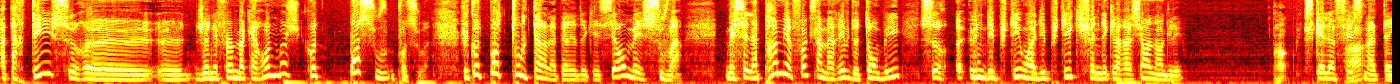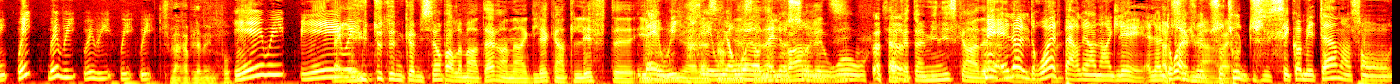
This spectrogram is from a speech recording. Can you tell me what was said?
à partir sur euh, Jennifer Macaron, moi, j'écoute pas souvent, pas souvent. J'écoute pas tout le temps la période de questions, mais souvent. Mais c'est la première fois que ça m'arrive de tomber sur euh, une députée ou un député qui fait une déclaration en anglais. Ah, Ce qu'elle a fait Ah. ce matin. Oui, oui, oui, oui, oui, oui, oui. je me rappelais même pas. Eh oui, eh Ben, Il y a oui. eu toute une commission parlementaire en anglais quand Lyft est Ben venu oui, à l'Assemblée oui, ouais, nationale mais là, ça, là, vendredi. wow. Ça a fait un mini-scandale. Mais elle a le droit de parler en anglais. Elle a le droit, Absolument, je- surtout c'est comme étant dans son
